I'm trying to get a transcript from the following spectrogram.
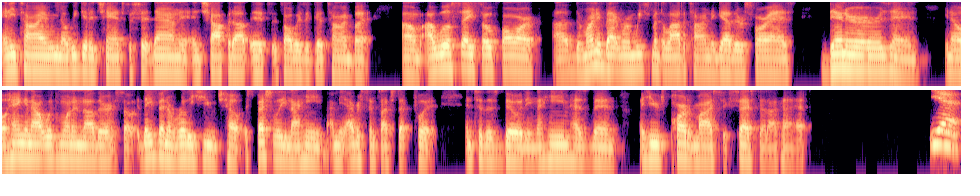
anytime you know we get a chance to sit down and, chop it up, it's it's always a good time. But um, I will say so far, uh, the running back room we spent a lot of time together as far as dinners and you know hanging out with one another. So they've been a really huge help, especially Nyheim. I mean, ever since I've stepped foot into this building, Nyheim has been a huge part of my success that I've had. Yeah,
